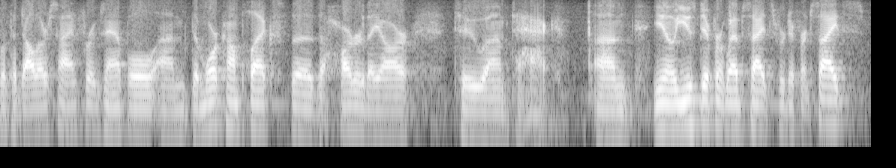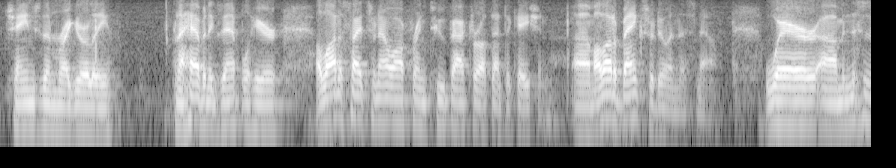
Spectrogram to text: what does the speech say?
with a dollar sign, for example. Um, the more complex, the the harder they are to um, to hack. Um, you know, use different websites for different sites. Change them regularly. And I have an example here. A lot of sites are now offering two-factor authentication. Um, a lot of banks are doing this now, where um, and this is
